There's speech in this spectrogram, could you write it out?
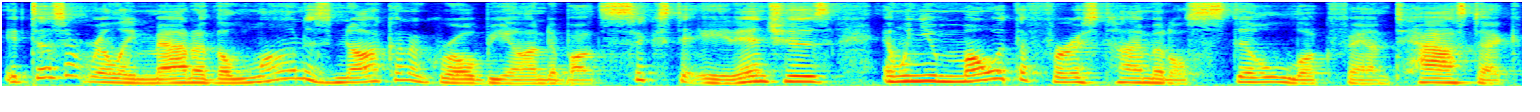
it doesn't really matter. The lawn is not going to grow beyond about six to eight inches, and when you mow it the first time, it'll still look fantastic.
